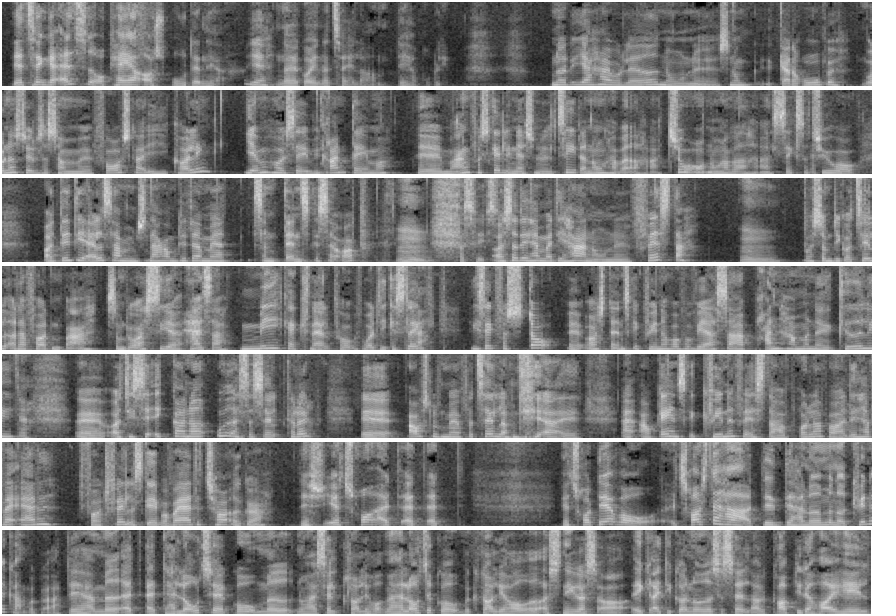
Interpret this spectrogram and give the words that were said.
Jeg tænker altid, og kan jeg også bruge den her, Ja. når jeg går ind og taler om det her problem. Når det, jeg har jo lavet nogle, øh, sådan nogle garderobeundersøgelser som øh, forsker i Kolding, hjemme hos øh, migrantdamer. Øh, mange forskellige nationaliteter. Nogle har været her to år, nogle har været her 26 år. Og det, de alle sammen snakker om, det der med at sådan danske sig op. Mm, præcis. Og så det her med, at de har nogle øh, fester, Mm. hvor, som de går til, og der får den bare, som du også siger, ja. altså mega knald på, hvor de kan slet ikke, Ja. de kan slet ikke forstå øh, os danske kvinder, hvorfor vi er så brandhammerne kedelige, ja. øh, og de ser ikke gøre noget ud af sig selv. Kan du ikke øh, afslutte med at fortælle om de her øh, afghanske kvindefester og bryllupper og det her? Hvad er det for et fællesskab, og hvad er det tøjet gør? Jeg, jeg tror, at, at, at jeg tror der, hvor... Jeg tror også, det har, det, det har noget med noget kvindekamp at gøre. Det her med at, at have lov til at gå med... Nu har jeg selv knold i håret, men have lov til at gå med knold i håret og sneakers og ikke rigtig gøre noget af sig selv og droppe de der høje hæle,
